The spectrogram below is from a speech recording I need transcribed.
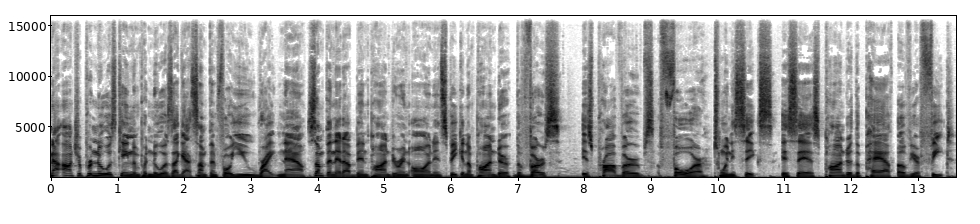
Now, entrepreneurs, kingdompreneurs, I got something for you right now. Something that I've been pondering on. And speaking of ponder, the verse is Proverbs 4 26. It says, Ponder the path of your feet,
